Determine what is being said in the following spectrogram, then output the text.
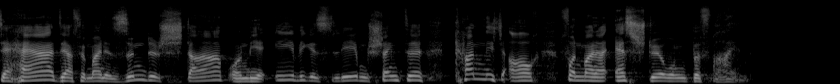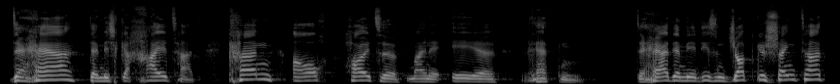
Der Herr, der für meine Sünde starb und mir ewiges Leben schenkte, kann mich auch von meiner Essstörung befreien. Der Herr, der mich geheilt hat, kann auch heute meine Ehe retten. Der Herr, der mir diesen Job geschenkt hat,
